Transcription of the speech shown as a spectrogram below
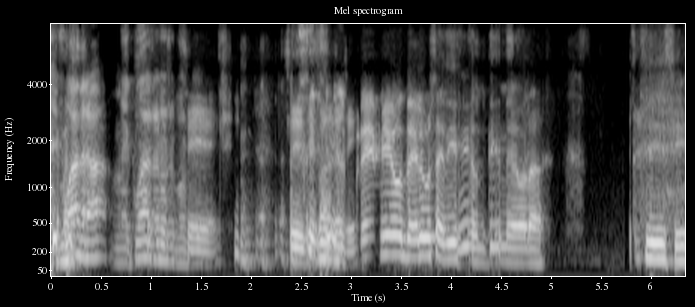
Me cuadra, me cuadra, no sé por qué. Sí, sí, sí, el sí. premium Deluxe Edition tiene ahora. Sí, sí.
